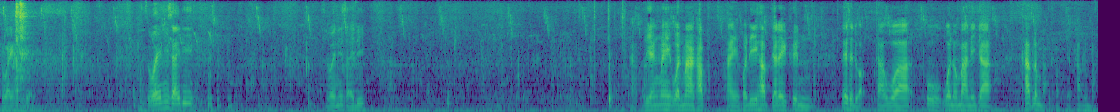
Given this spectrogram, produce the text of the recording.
สวยครับสวย สวยนิสัยดี สวยนิสัยดีครับเลี้ยงไม่ให้อ้วนมากครับ ให้พอดีครับจะได้ขึ้นได้สะดวก ถ้าวัวผู้อ้วนมากๆนี้จะทับลำบากครับจะทับลำบาก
